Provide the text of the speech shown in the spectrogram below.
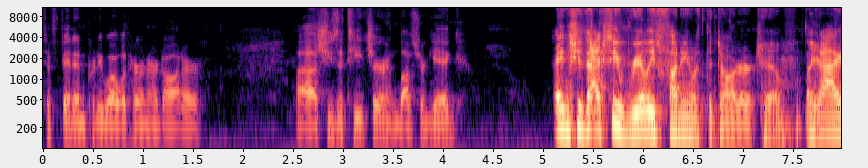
to fit in pretty well with her and her daughter. Uh, she's a teacher and loves her gig. And she's actually really funny with the daughter too. Like I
